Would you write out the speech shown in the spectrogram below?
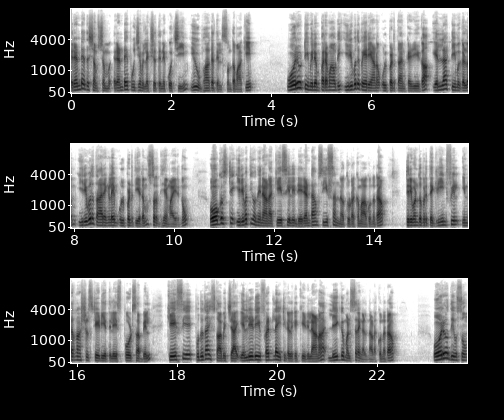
രണ്ട് ദശാംശം രണ്ട് പൂജ്യം ലക്ഷത്തിന് കൊച്ചിയും ഈ വിഭാഗത്തിൽ സ്വന്തമാക്കി. ഓരോ ടീമിലും പരമാവധി ഇരുപത് പേരെയാണ് ഉൾപ്പെടുത്താൻ കഴിയുക. എല്ലാ ടീമുകളും ഇരുപത് താരങ്ങളെയും ഉൾപ്പെടുത്തിയതും ശ്രദ്ധേയമായിരുന്നു. ഓഗസ്റ്റ് ഇരുപത്തിയൊന്നിനാണ് കെ സി എല്ലിന്റെ രണ്ടാം സീസണിന് തുടക്കമാകുന്നത്. തിരുവനന്തപുരത്തെ ഗ്രീൻഫീൽഡ് ഇന്റർനാഷണൽ സ്റ്റേഡിയത്തിലെ സ്പോർട്സ് ഹബിൽ കെ സി എ പുതുതായി സ്ഥാപിച്ച എൽ ഇ ഡി ഫ്ലഡ് ലൈറ്റുകൾക്ക് കീഴിലാണ് ലീഗ് മത്സരങ്ങൾ നടക്കുന്നത്. ഓരോ ദിവസവും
